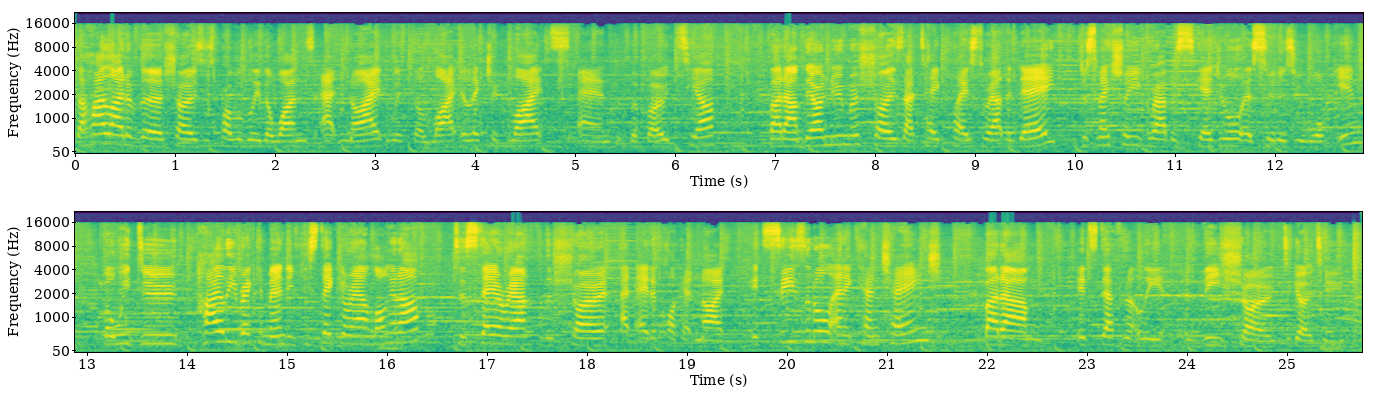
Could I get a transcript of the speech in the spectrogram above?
The highlight of the shows is probably the ones at night with the light electric lights and the boats here. But um, there are numerous shows that take place throughout the day. Just make sure you grab a schedule as soon as you walk in. But we do highly recommend if you stick around long enough to stay around for the show at 8 o'clock at night. It's seasonal and it can change, but um, it's definitely the show to go to.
